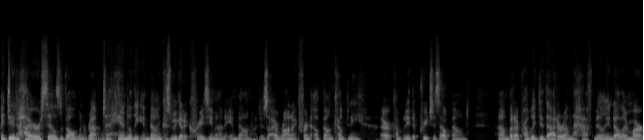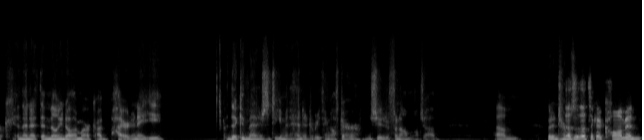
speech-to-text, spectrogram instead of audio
I did hire a sales development rep to handle the inbound because we got a crazy amount of inbound, which is ironic for an outbound company or a company that preaches outbound. Um, but I probably did that around the half million dollar mark. And then at the million dollar mark, I hired an AE that could manage the team and handed everything off to her. And she did a phenomenal job. Um, but in terms that's, of that's like a common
